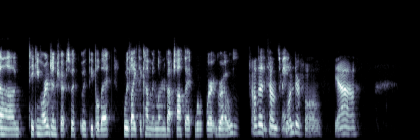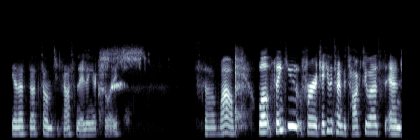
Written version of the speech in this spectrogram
um, taking Origin trips with with people that would like to come and learn about chocolate where it grows. Oh, that sounds wonderful. Yeah, yeah, that that sounds fascinating actually. So wow. Well, thank you for taking the time to talk to us and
